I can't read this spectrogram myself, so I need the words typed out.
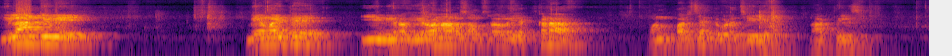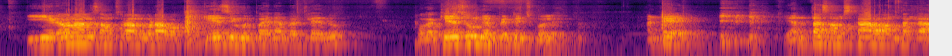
ఇలాంటివి మేమైతే ఈ ఇరవై ఇరవై నాలుగు సంవత్సరాల్లో ఎక్కడ వన్ పర్సెంట్ కూడా చేయలేదు నాకు తెలిసి. ఈ ఇరవై నాలుగు సంవత్సరాలు కూడా ఒక కేసు ఎవరిపైన పెట్టలేదు ఒక కేసు మేము పెట్టించుకోలేదు. అంటే ఎంత సంస్కారవంతంగా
